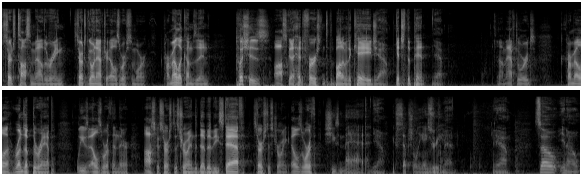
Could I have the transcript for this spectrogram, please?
starts tossing him out of the ring, starts going after Ellsworth some more. Carmella comes in, pushes Asuka head first into the bottom of the cage, Yeah. gets the pin. Yeah. Um, afterwards, Carmella runs up the ramp, leaves Ellsworth in there. Asuka starts destroying the WWE staff, starts destroying Ellsworth. She's mad. Yeah. Exceptionally angry. Super mad. Yeah. So you know,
